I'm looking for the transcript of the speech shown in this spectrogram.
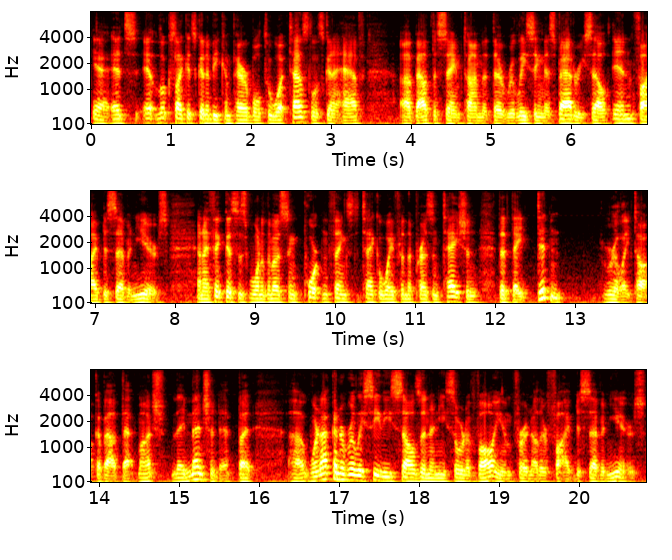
yeah, it's it looks like it's going to be comparable to what Tesla's going to have about the same time that they're releasing this battery cell in five to seven years. And I think this is one of the most important things to take away from the presentation that they didn't really talk about that much. They mentioned it, but uh, we're not going to really see these cells in any sort of volume for another five to seven years.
